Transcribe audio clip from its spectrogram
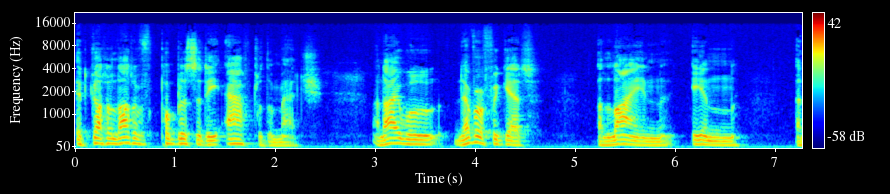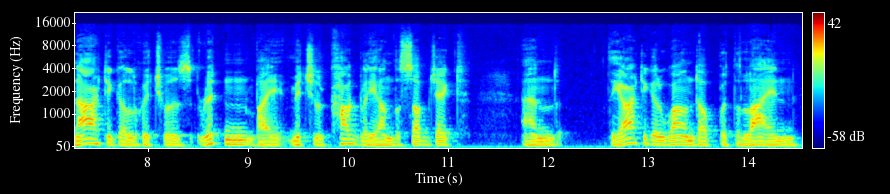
it got a lot of publicity after the match. And I will never forget a line in an article which was written by Mitchell Cogley on the subject, and the article wound up with the line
